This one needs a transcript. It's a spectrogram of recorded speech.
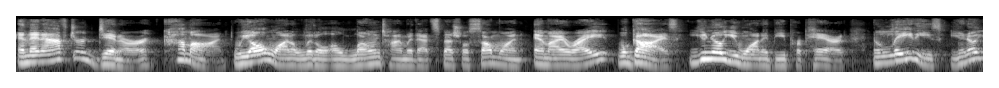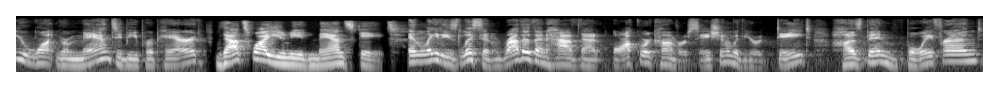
And then after dinner, come on, we all want a little alone time with that special someone. Am I right? Well, guys, you know you want to be prepared. And ladies, you know you want your man to be prepared. That's why you need Manscaped. And ladies, listen, rather than have that awkward conversation with your date, husband, boyfriend.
